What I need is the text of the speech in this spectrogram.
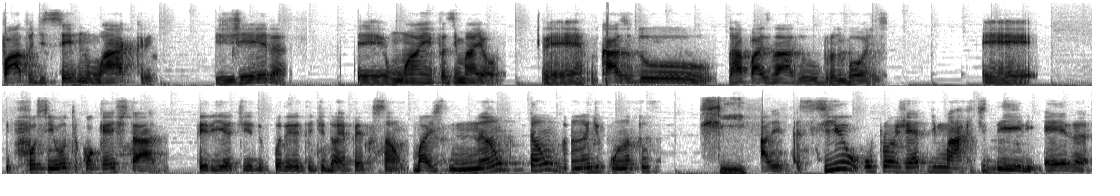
fato de ser no Acre gera é, uma ênfase maior. É, o caso do, do rapaz lá, do Bruno Borges, é, fosse em outro qualquer estado, teria tido, poderia ter tido uma repercussão, mas não tão grande quanto Sim. Se o, o projeto de marketing dele era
